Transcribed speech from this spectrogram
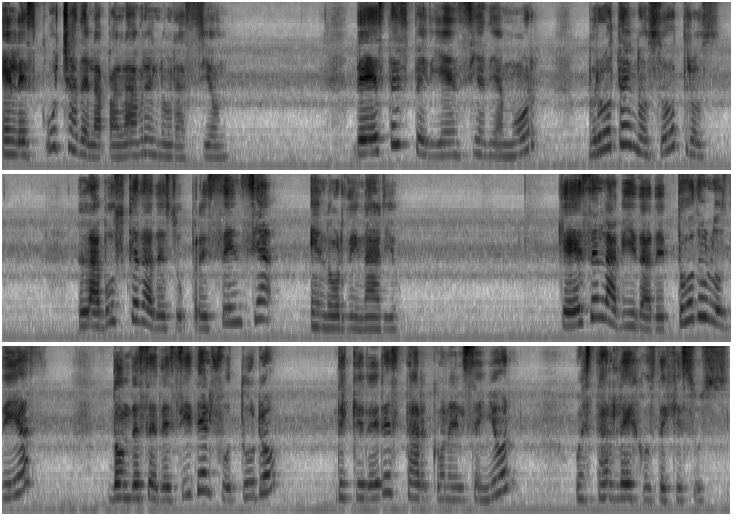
en la escucha de la palabra en la oración. De esta experiencia de amor brota en nosotros la búsqueda de su presencia en lo ordinario, que es en la vida de todos los días donde se decide el futuro de querer estar con el Señor o estar lejos de Jesús.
